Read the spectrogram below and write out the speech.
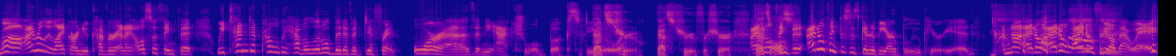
Well, I really like our new cover, and I also think that we tend to probably have a little bit of a different aura than the actual books do. That's true. That's true for sure. That's I don't also... think that I don't think this is going to be our blue period. I'm not. I don't. I don't. I don't feel that way.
